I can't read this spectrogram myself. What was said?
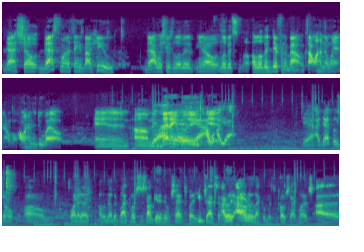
That show. That's one of the things about Hue that I wish he was a little bit, you know, a little bit, a little bit different about because I want him to win. I want, I want him to do well, and um, yeah, that ain't yeah, really. Yeah, I, yeah, yeah. I definitely don't um, want the, oh, the other black coaches to stop getting them checks. But Hue Jackson, I really, I don't really like him as a coach that much. Uh,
